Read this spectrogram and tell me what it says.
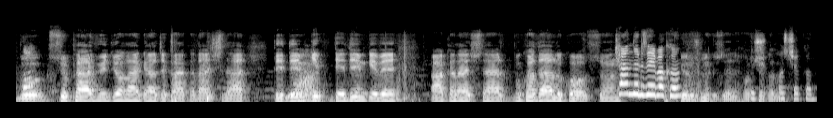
bu süper videolar gelecek arkadaşlar. Dediğim gibi dediğim gibi arkadaşlar bu kadarlık olsun. Kendinize iyi bakın. Görüşmek üzere. Hoşçakalın. Hoşçakalın.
